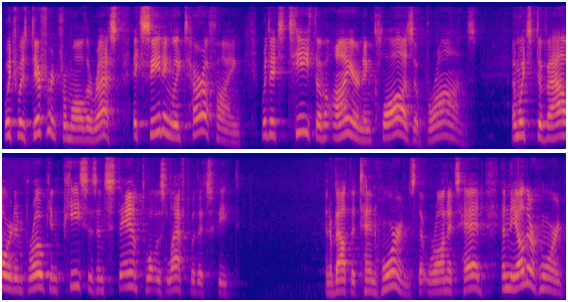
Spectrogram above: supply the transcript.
which was different from all the rest, exceedingly terrifying, with its teeth of iron and claws of bronze, and which devoured and broke in pieces and stamped what was left with its feet and about the ten horns that were on its head, and the other horn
